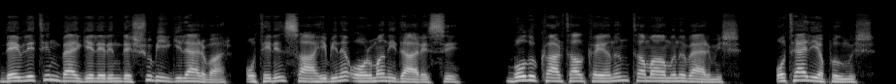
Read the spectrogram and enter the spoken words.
devletin belgelerinde şu bilgiler var, otelin sahibine orman idaresi. Bolu Kartalkaya'nın tamamını vermiş. Otel yapılmış.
